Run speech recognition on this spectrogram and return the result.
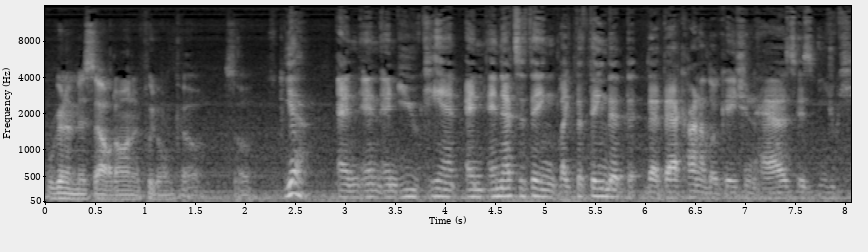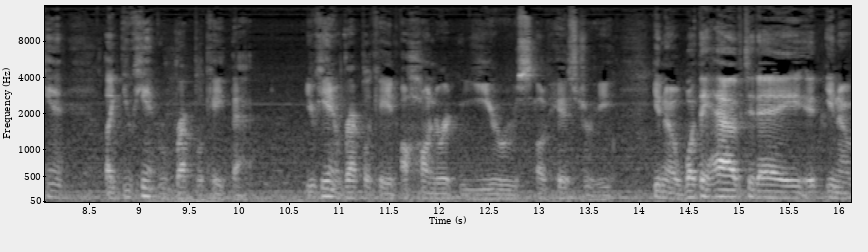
we're gonna miss out on if we don't go. So Yeah, and and and you can't, and and that's the thing. Like the thing that that that, that kind of location has is you can't, like you can't replicate that. You can't replicate a hundred years of history. You know what they have today. It you know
